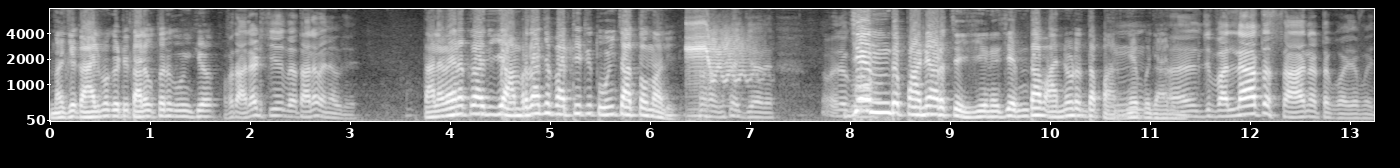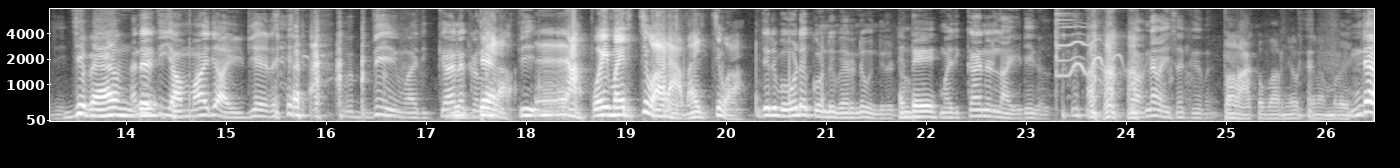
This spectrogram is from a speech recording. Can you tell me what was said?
എന്നുവെച്ചാൽ കാൽമ കെട്ടി തല കുത്തനെ തൂങ്ങിക്കോ? അപ്പൊ തല അടിച്ച് വേ- തല വേനാവില്ലേ? തലവേനൊക്കെ ഈ അമൃതാഞ്ചം പറ്റിയിട്ട് തൂങ്ങി ചാത്തോന്നാൽ. എന്ത് പണിയാണ് ചെയ്യണേ? എന്താ എന്നോട് എന്താ പറഞ്ഞപ്പോ ഞാൻ വല്ലാത്ത സ്ഥാനട്ട കോയ മതി ഇജ്ജ് വേഗം എന്റെ അമ്മാരി ഐഡിയ ആണ്. ബുദ്ധി മരിക്കാനൊക്കെ പോയി മരിച്ചു വാടാ മരിച്ചു വാ. ഇതൊരു ബോർഡ് ഒക്കെ ഉണ്ട് വേറെ മുന്നിൽ എന്ത്? മരിക്കാനുള്ള ഐഡിയകൾ. പറഞ്ഞ പൈസക്ക് തൊറാക്ക് പറഞ്ഞു കൊടുത്തു നമ്മൾ. എന്റെ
